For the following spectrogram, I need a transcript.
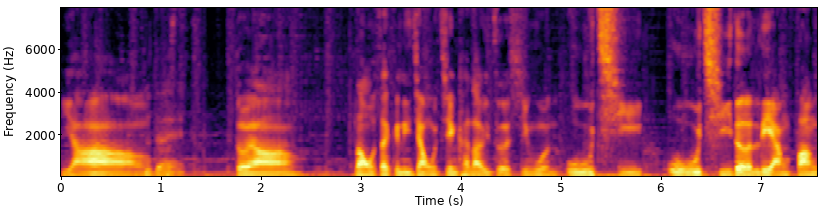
呀，对。对对啊。那我再跟你讲，我今天看到一则新闻，无期无期的两房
